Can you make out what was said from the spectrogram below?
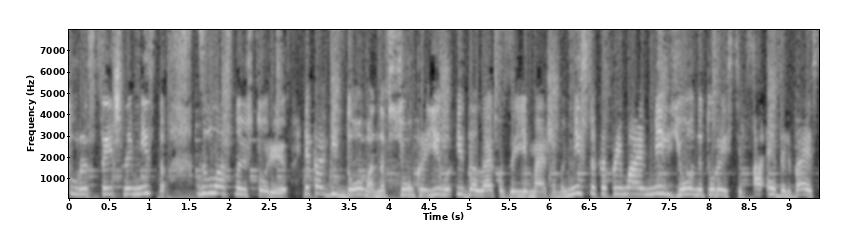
туристичне місто з власною історією, яка відома на всю Україну і далеко за її межами. Місто, яке приймає мільйони туристів. А Едельвейс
